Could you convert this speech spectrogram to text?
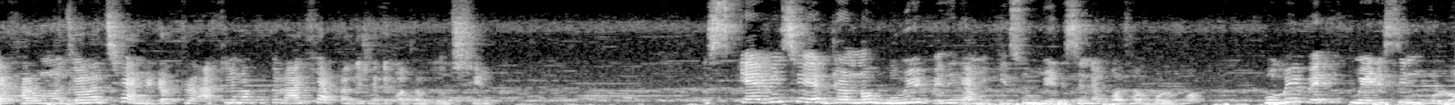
দেখার অনুরোধ জানাচ্ছি। আমি ডক্টর আকলিমা খাতুন রাখি, আপনাদের সাথে কথা বলছি। স্ক্যাবিসের জন্য হোমিওপ্যাথিক আমি কিছু মেডিসিনের কথা বলব। হোমিওপ্যাথিক মেডিসিনগুলো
